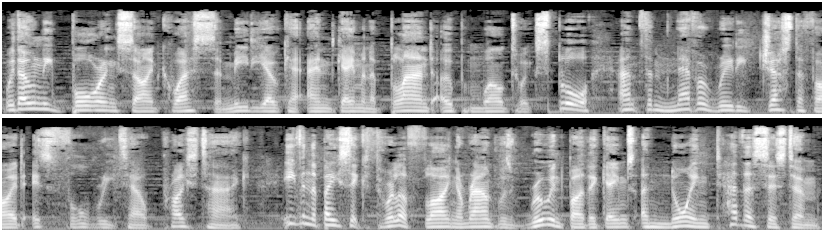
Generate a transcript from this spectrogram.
With only boring side quests, a mediocre endgame, and a bland open world to explore, Anthem never really justified its full retail price tag. Even the basic thrill of flying around was ruined by the game's annoying tether system,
